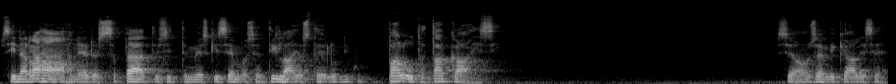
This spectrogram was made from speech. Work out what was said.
Siinä raha-ahneudessa päätyi sitten myöskin semmoisen tilaan, josta ei ollut niin paluta takaisin. Se on se, mikä oli se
